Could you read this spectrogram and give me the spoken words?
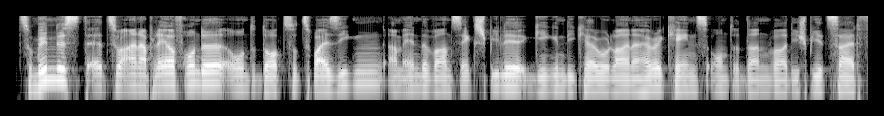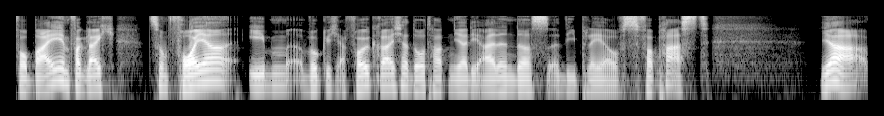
zumindest äh, zu einer Playoff-Runde und dort zu zwei Siegen. Am Ende waren es sechs Spiele gegen die Carolina Hurricanes und dann war die Spielzeit vorbei. Im Vergleich zum Vorjahr eben wirklich erfolgreicher. Dort hatten ja die Islanders die Playoffs verpasst. Ja,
